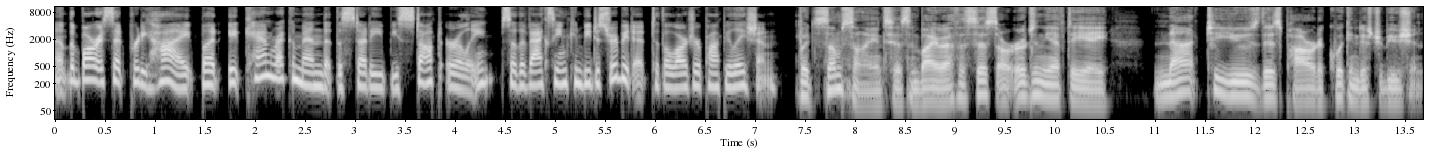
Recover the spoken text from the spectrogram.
uh, the bar is set pretty high, but it can recommend that the study be stopped early so the vaccine can be distributed to the larger population. But some scientists and bioethicists are urging the FDA not to use this power to quicken distribution.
